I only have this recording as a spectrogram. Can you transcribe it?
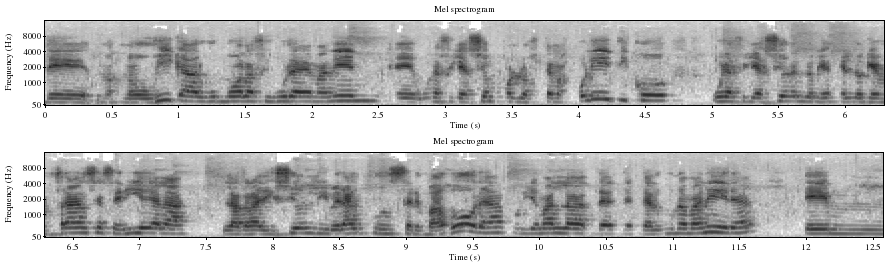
de. Nos, ubica de algún modo la figura de Manen, una afiliación por los temas políticos, una afiliación en lo que en, Francia sería la tradición liberal conservadora, por llamarla de alguna manera. Em,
